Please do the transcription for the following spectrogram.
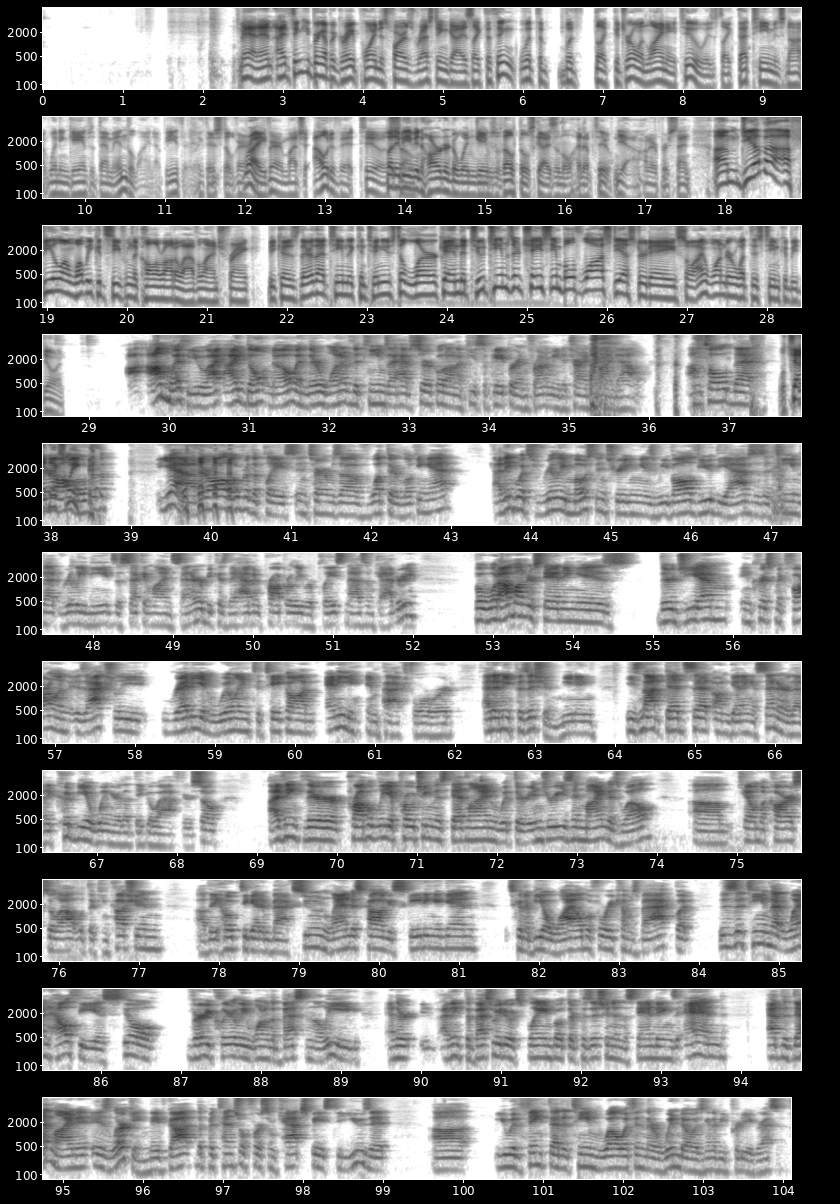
Man, and I think you bring up a great point as far as resting guys. Like the thing with the with like Gaudreau and Laine too is like that team is not winning games with them in the lineup either. Like they're still very Right. very much out of it too. but it'd be even harder to win games without those guys in the lineup too. Yeah, hundred percent. Um, do you have a, a feel on what we could see from the Colorado Avalanche, Frank? Because they're that team that continues to lurk, and the two teams they're chasing both lost yesterday. So I wonder what this team could be doing. I, i'm with you. I, I don't know and they're one of the teams i have circled on a piece of paper in front of me to try and find out. I'm told that We'll chat they're next all week. over the yeah they're all over the place in terms of what they're looking at. I think what's really most intriguing is we've all viewed the avs as a team that really needs a second line center because they haven't properly replaced nazem kadri. But what i'm understanding is their gm in chris mcfarland is actually ready and willing to take on any impact forward at any position meaning he's not dead set on getting a center that it could be a winger that they go after so i think they're probably approaching this deadline with their injuries in mind as well um, Cale Makar is still out with the concussion. Uh, they hope to get him back soon. Landeskog is skating again. It's going to be a while before he comes back, but this is a team that, when healthy, is still very clearly one of the best in the league. And they're, I think, the best way to explain both their position in the standings and at the deadline is lurking. They've got the potential for some cap space to use it. Uh, you would think that a team well within their window is going to be pretty aggressive.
